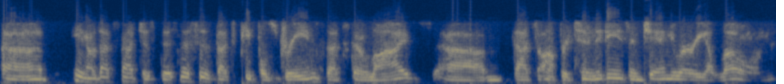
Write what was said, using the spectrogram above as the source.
uh, you know that's not just businesses, that's people's dreams, that's their lives, um, that's opportunities. In January alone,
